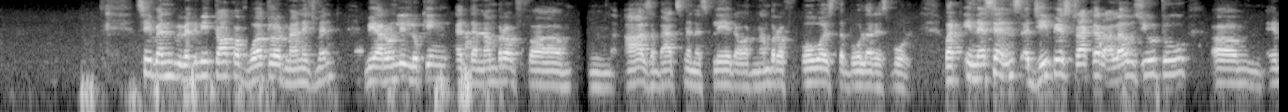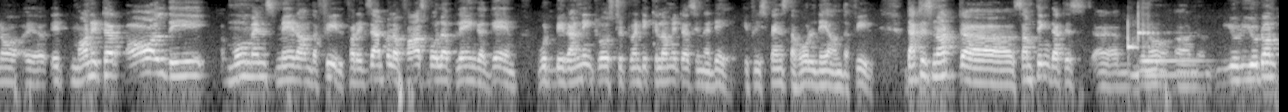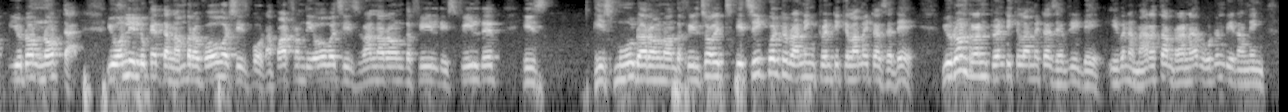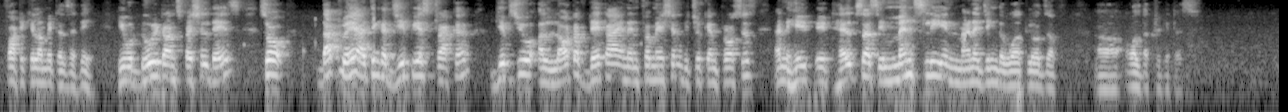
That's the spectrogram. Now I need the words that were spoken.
See, when, when we talk of workload management, we are only looking at the number of uh, hours a batsman has played or number of overs the bowler has bowled. But in essence, a GPS tracker allows you to, um, you know, uh, it monitor all the movements made on the field. For example, a fast bowler playing a game would be running close to 20 kilometers in a day if he spends the whole day on the field. That is not uh, something that is, um, you know, uh, you you don't you don't note that. You only look at the number of overs he's bowled. Apart from the overs, he's run around the field, he's fielded, he's he's moved around on the field. So it's it's equal to running 20 kilometers a day. You don't run 20 kilometers every day. Even a marathon runner wouldn't be running 40 kilometers a day. He would do it on special days. So that way, I think a GPS tracker gives you a lot of data and information which you can process, and it helps us immensely in managing the workloads of uh, all the cricketers.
